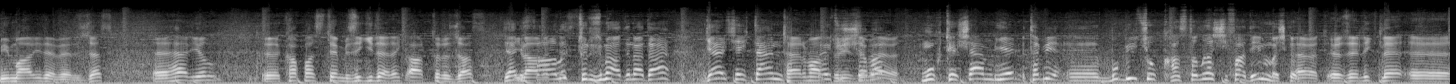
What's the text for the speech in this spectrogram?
mimari de vereceğiz. E, her yıl e, kapasitemizi giderek arttıracağız. Yani İlave sağlık turizmi adına da gerçekten Termal Beytü turizm, Şebap evet. muhteşem bir yer. Tabii e, bu birçok hastalığa şifa değil mi başkanım? Evet özellikle e,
